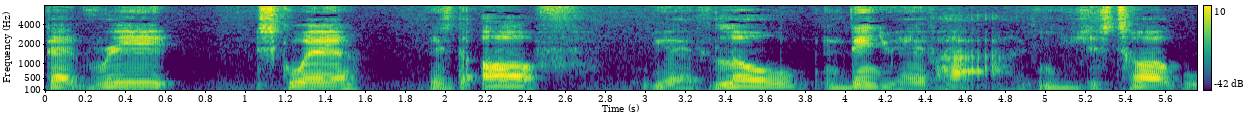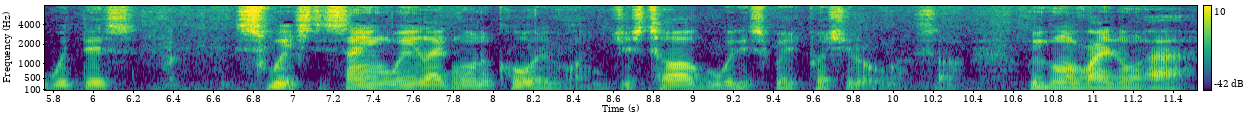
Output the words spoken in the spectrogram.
that red square is the off. You have low and then you have high. And you just toggle with this switch the same way like on the quarter one. You just toggle with the switch, push it over. So we're going right on high.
